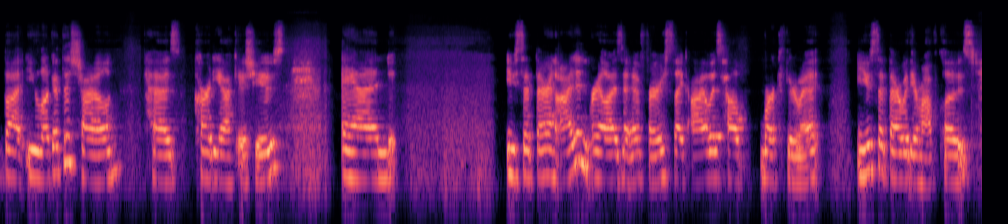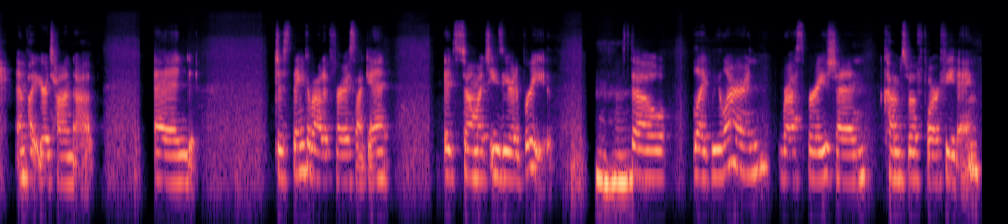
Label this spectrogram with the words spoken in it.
But you look at this child has cardiac issues and you sit there and I didn't realize it at first. Like I was help work through it. You sit there with your mouth closed and put your tongue up and just think about it for a second. It's so much easier to breathe. Mm-hmm. So like we learn, respiration comes before feeding.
